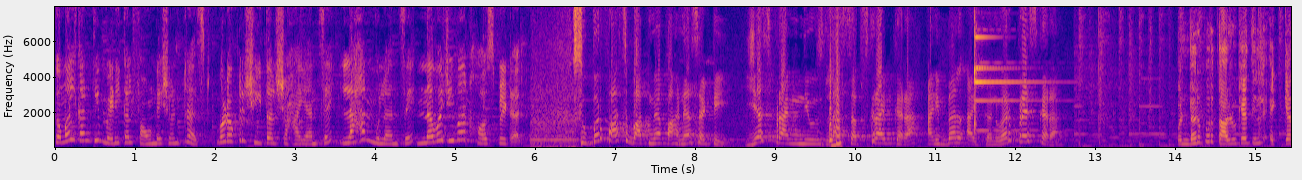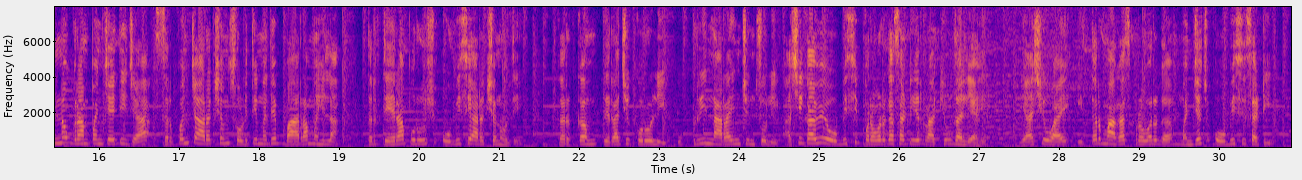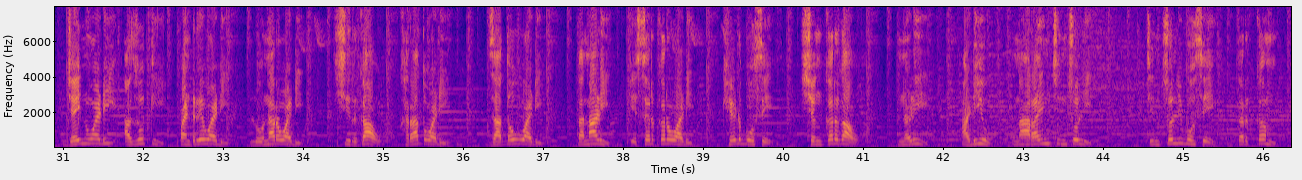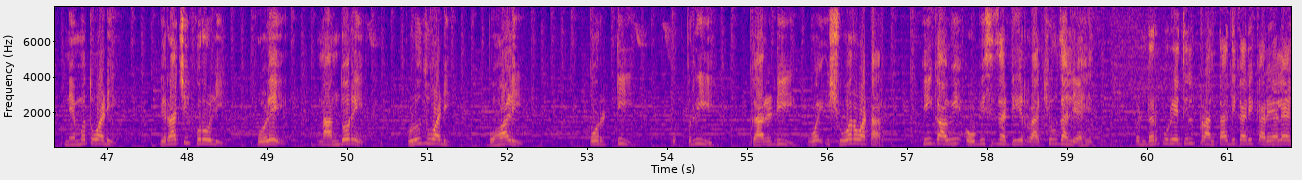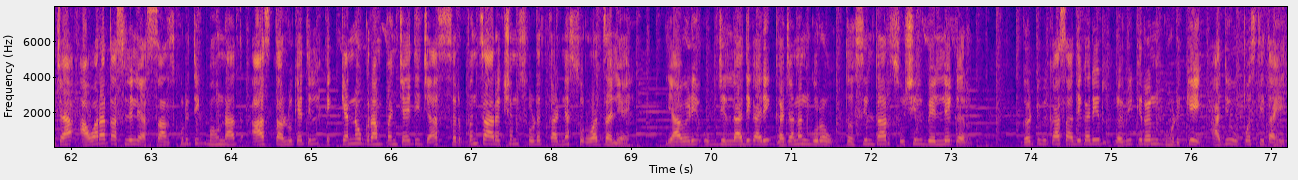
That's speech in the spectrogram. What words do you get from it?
कमलकांती medical foundation trust व doctor Sheetal Shah यांचे लहान मुलांचे नवजीवन हॉस्पिटल. सुपरफास्ट बातम्या पाहण्यासाठी यस प्राईम न्यूजला सबस्क्राईब करा आणि बेल आयकॉनवर प्रेस करा. पंढरपूर तालुक्यातील एक्क्याण्णव ग्रामपंचायतीच्या सरपंच आरक्षण सोडतीमध्ये बारा महिला तर तेरा पुरुष ओबीसी आरक्षण होते. करकम पिराची कोरोली उपरी नारायण चिंचोली अशी गावे ओबीसी प्रवर्गासाठी राखीव झाली आहेत. याशिवाय इतर मागास प्रवर्ग म्हणजेच ओबीसीसाठी जैनवाडी आजोती पांढरेवाडी लोणारवाडी शिरगाव खरातवाडी जाधववाडी तनाळी केसरकरवाडी खेडबोसे शंकरगाव नळी आडिव नारायण चिंचोली चिंचोली भोसे करकम नेमतवाडी पिराची कुरोली होळे नांदोरे पुळुजवाडी बोहाळी कोर्टी उपरी गार्डी व ईश्वर वाटार ही गावी ओबीसीसाठी राखीव झाली आहेत. पंढरपूर येथील प्रांताधिकारी कार्यालयाच्या आवारात असलेल्या सांस्कृतिक भवनात आज तालुक्यातील एक्क्याण्णव ग्रामपंचायतीच्या सरपंच आरक्षण सोडत काढण्यास सुरुवात झाली आहे. यावेळी उपजिल्हाधिकारी गजानन गुरव तहसीलदार सुशील बेल्लेकर गट विकास अधिकारी रविकिरण घोडके आदी उपस्थित आहेत.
